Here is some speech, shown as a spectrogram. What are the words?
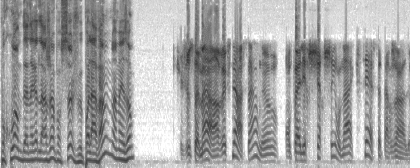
pourquoi on me donnerait de l'argent pour ça? Je veux pas la vendre, ma maison. Justement, en refinançant, là, on peut aller rechercher, on a accès à cet argent-là.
